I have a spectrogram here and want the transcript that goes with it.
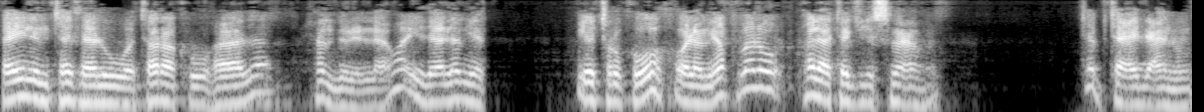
فإن امتثلوا وتركوا هذا الحمد لله. وإذا لم يتركوه ولم يقبلوا فلا تجلس معهم. تبتعد عنهم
